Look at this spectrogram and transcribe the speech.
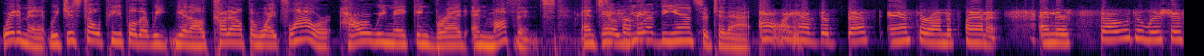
wait a minute. We just told people that we, you know, cut out the white flour. How are we making bread and muffins? And so you me- have the answer to that. Oh, I have the best answer on the planet. And they're so delicious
